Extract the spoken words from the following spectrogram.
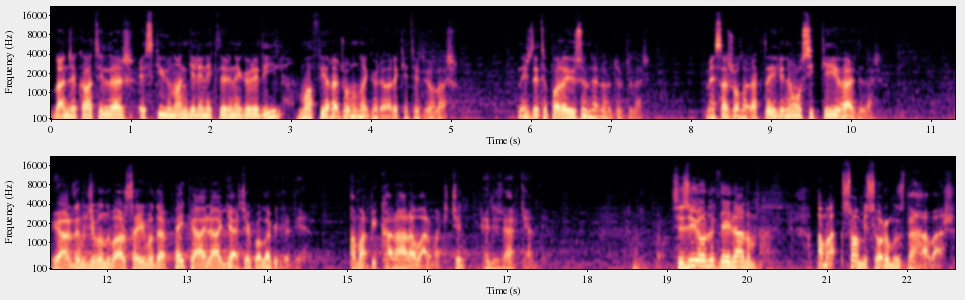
Bence katiller eski Yunan geleneklerine göre değil, mafya raconuna göre hareket ediyorlar. Necdet'i para yüzünden öldürdüler. Mesaj olarak da eline o sikkeyi verdiler. Yardımcımın varsayımı da pekala gerçek olabilirdi. Ama bir karara varmak için henüz erkendi. Sizi yorduk Leyla Hanım. Ama son bir sorumuz daha var.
